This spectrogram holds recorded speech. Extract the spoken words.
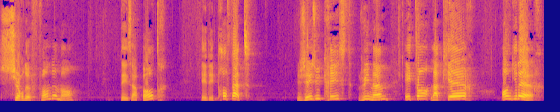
sur le fondement des apôtres et des prophètes. Jésus-Christ lui-même étant la pierre angulaire.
